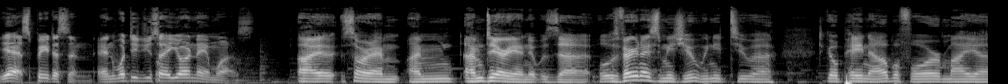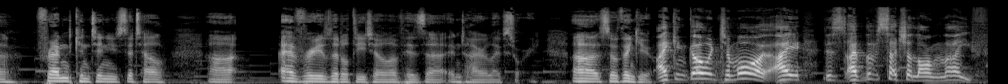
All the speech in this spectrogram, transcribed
Yes, Peterson. And what did you say your name was? I sorry, I'm I'm I'm Darian. It was uh, well, it was very nice to meet you. We need to uh, to go pay now before my uh, friend continues to tell uh, every little detail of his uh, entire life story. Uh, so thank you. I can go into more. I this I've lived such a long life.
